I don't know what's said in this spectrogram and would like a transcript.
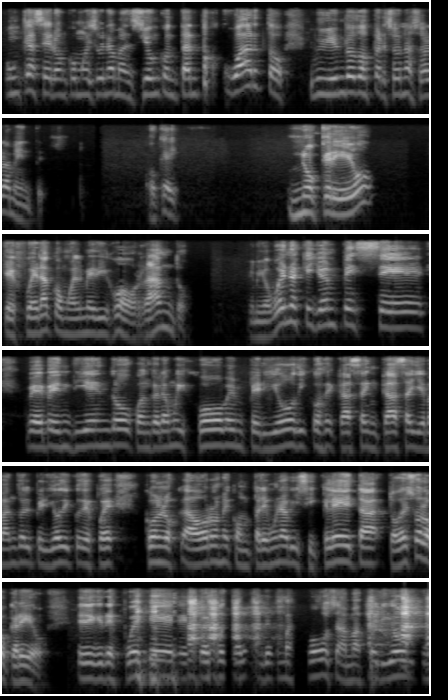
un caserón como es una mansión con tantos cuartos, viviendo dos personas solamente. Ok. No creo que fuera como él me dijo, ahorrando. Y me dijo, bueno, es que yo empecé vendiendo cuando era muy joven periódicos de casa en casa, llevando el periódico y después con los ahorros me compré una bicicleta, todo eso lo creo. Eh, después que después vender más cosas, más periódicos,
